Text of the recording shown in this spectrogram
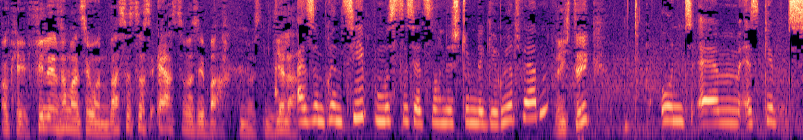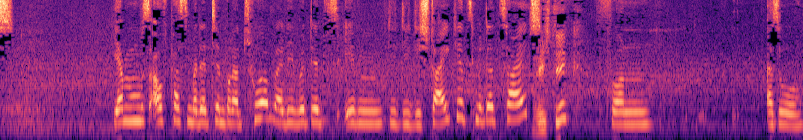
Okay, viele Informationen. Was ist das Erste, was ihr beachten müsst? Jella. Also im Prinzip muss das jetzt noch eine Stunde gerührt werden. Richtig? Und ähm, es gibt, ja, man muss aufpassen bei der Temperatur, weil die wird jetzt eben, die, die, die steigt jetzt mit der Zeit Richtig? von, also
